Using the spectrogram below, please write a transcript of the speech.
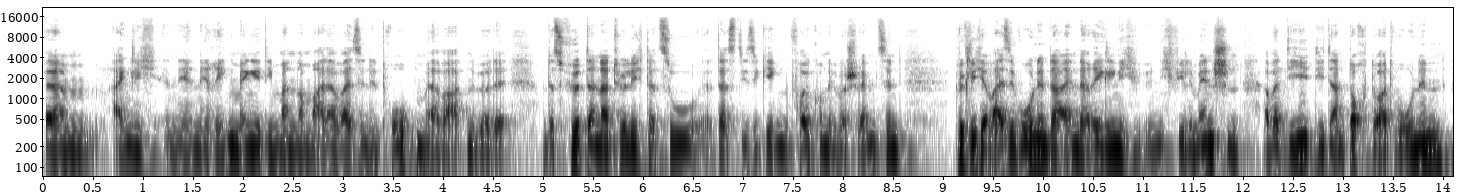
ähm, eigentlich eine, eine, Regenmenge, die man normalerweise in den Tropen erwarten würde. Und das führt dann natürlich dazu, dass diese Gegenden vollkommen überschwemmt sind. Glücklicherweise wohnen da in der Regel nicht, nicht viele Menschen, aber die, die dann doch dort wohnen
